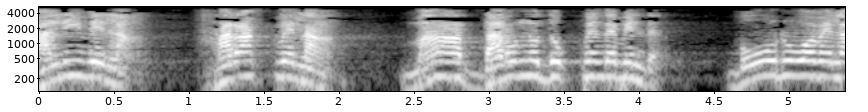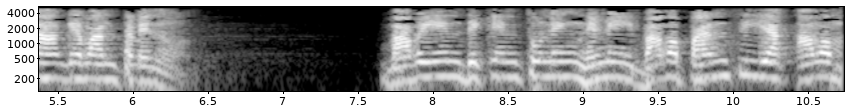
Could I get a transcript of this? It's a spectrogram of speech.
අලි වෙලා හරක් වෙලා මා දරුණු දුක් විඳ විඳ බෝරුව වෙලා ගෙවන්න වෙනවා. භවයෙන් දෙකෙන් තුනෙන් නෙමෙයි භව 500ක් අවම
